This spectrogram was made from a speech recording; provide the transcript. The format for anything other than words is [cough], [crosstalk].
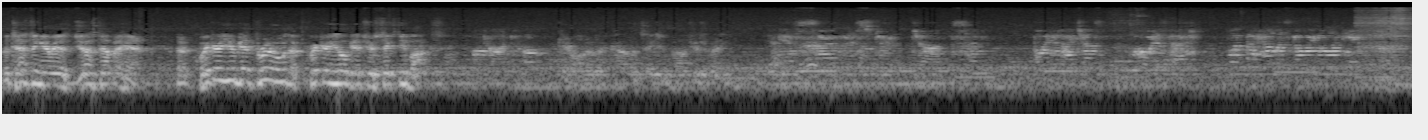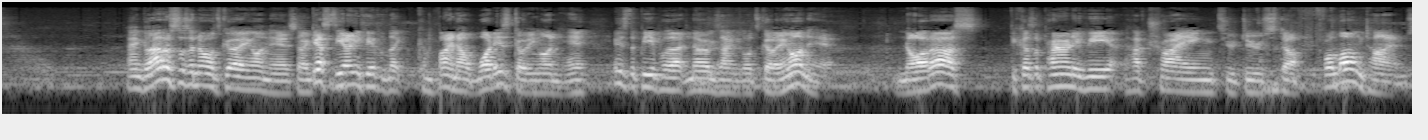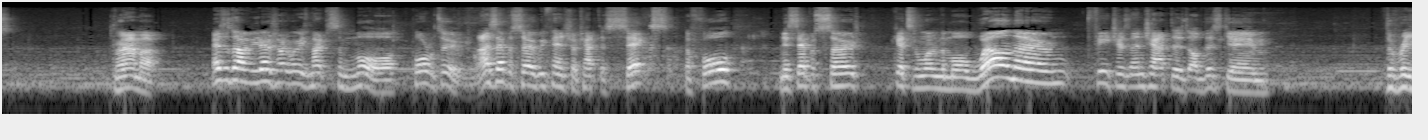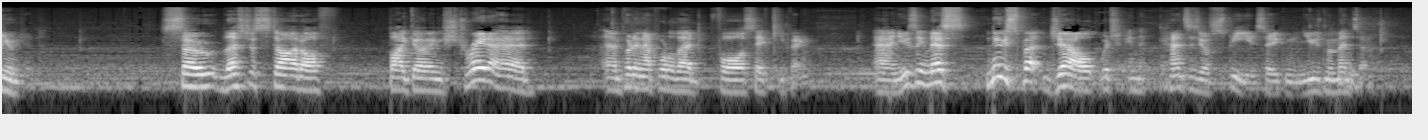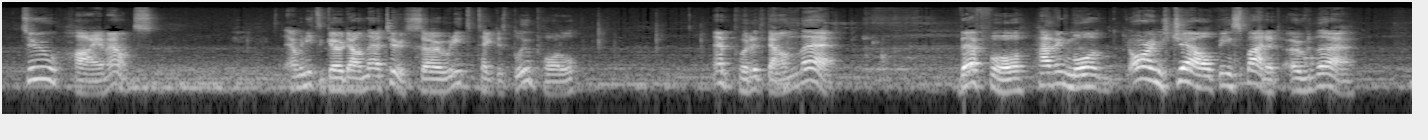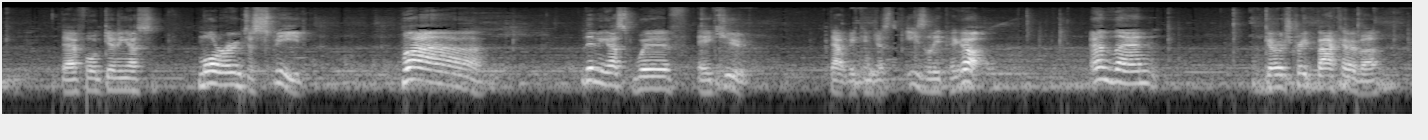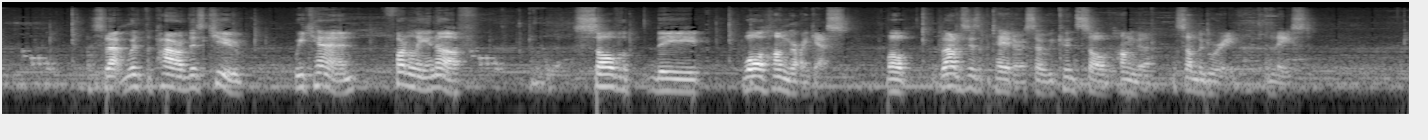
The testing area is just up ahead. The quicker you get through, the quicker you'll get your 60 bucks. Carol, are the compensation vouchers ready? Yes, sir, Mr. Johnson. Boy, did I just... Who is that? What the hell is going on here? And GLaDOS doesn't know what's going on here, so I guess the only people that can find out what is going on here is the people that know exactly what's going on here. Not us, because apparently we have trying to do stuff for long times. Grammar. Here's the time we don't to raise back some more. Portal 2. Last episode we finished up chapter 6, The Fall. In this episode, we get to one of the more well-known features and chapters of this game, The Reunion. So let's just start off by going straight ahead and putting that portal there for safekeeping. And using this new sp gel, which enhances your speed so you can use momentum to high amounts. And we need to go down there too, so we need to take this blue portal and put it down there. Therefore, having more orange gel being splattered over there. Therefore, giving us more room to speed. Wah! Leaving us with a cube that we can just easily pick up. And then go straight back over so that with the power of this cube, we can, funnily enough, solve the world hunger, I guess. Well, GLaDOS is a potato, so we could solve hunger to some degree, at least.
